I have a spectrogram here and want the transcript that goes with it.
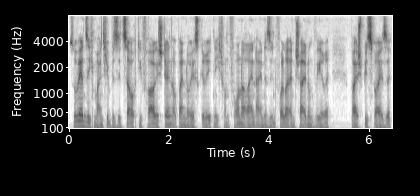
So werden sich manche Besitzer auch die Frage stellen, ob ein neues Gerät nicht von vornherein eine sinnvolle Entscheidung wäre, beispielsweise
